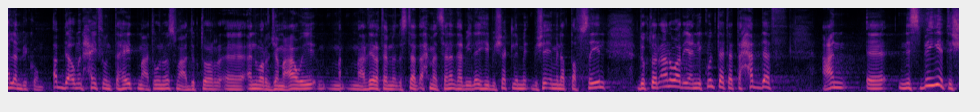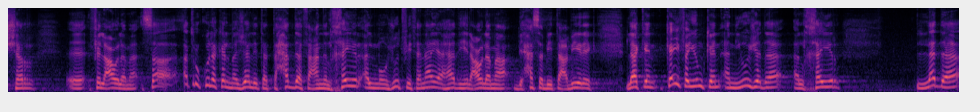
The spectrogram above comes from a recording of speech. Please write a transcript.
أهلا بكم. أبدأ من حيث انتهيت مع تونس مع الدكتور آه، أنور الجمعاوي معذرة من الأستاذ أحمد. سنذهب إليه بشكل بشيء من التفصيل. دكتور أنور يعني كنت تتحدث عن نسبية الشر في العولمة. سأترك لك المجال لتتحدث عن الخير الموجود في ثنايا هذه العولمة بحسب تعبيرك. لكن كيف يمكن أن يوجد الخير لدى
